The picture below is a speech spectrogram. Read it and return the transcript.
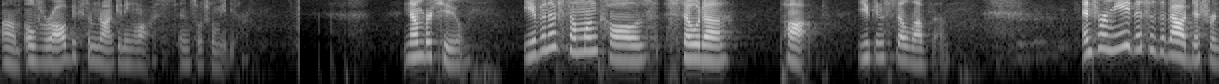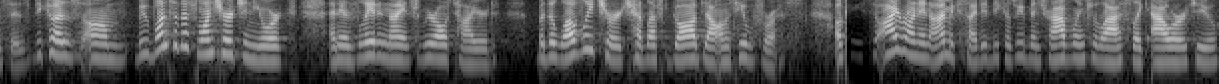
um, overall because I'm not getting lost in social media. Number two, even if someone calls soda pop, you can still love them. And for me, this was about differences because um, we went to this one church in York, and it was late at night, so we were all tired. But the lovely church had left gobs out on the table for us. Okay, so I run in, I'm excited because we've been traveling for the last like hour or two,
